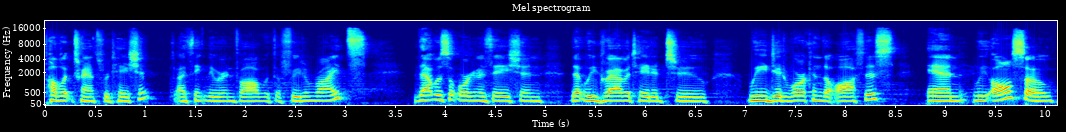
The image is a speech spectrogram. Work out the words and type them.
public transportation. I think they were involved with the freedom rides. That was the organization that we gravitated to. We did work in the office and we also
